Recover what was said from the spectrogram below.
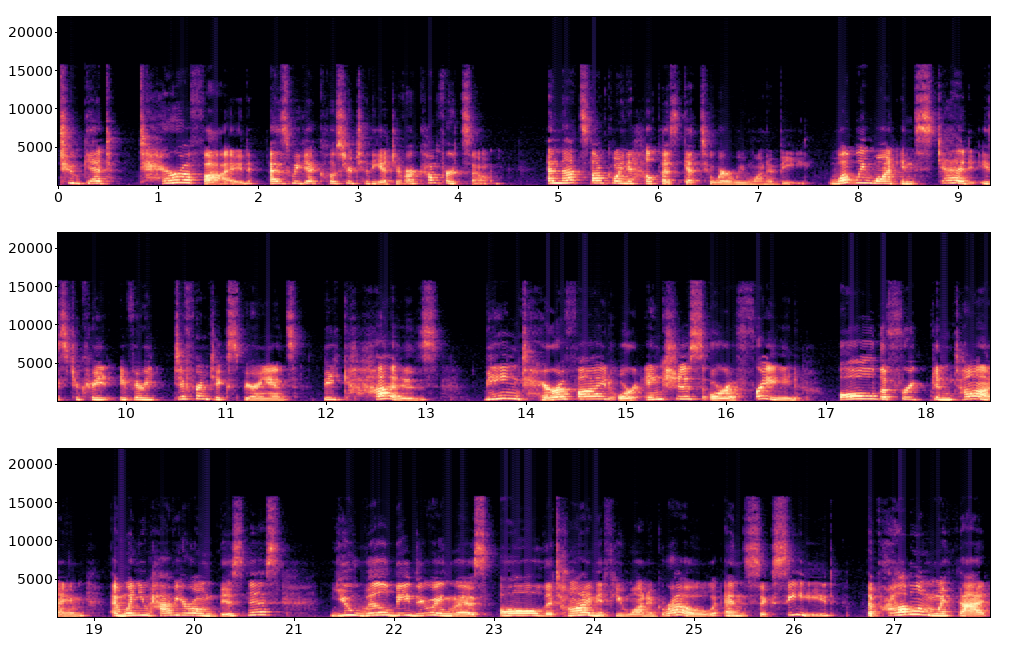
to get terrified as we get closer to the edge of our comfort zone. And that's not going to help us get to where we want to be. What we want instead is to create a very different experience because being terrified or anxious or afraid all the freaking time, and when you have your own business, you will be doing this all the time if you want to grow and succeed. The problem with that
